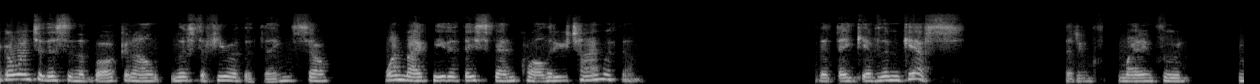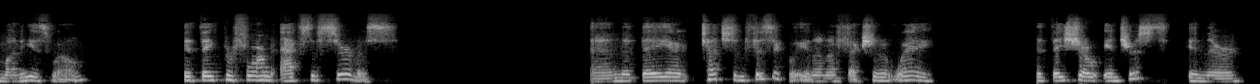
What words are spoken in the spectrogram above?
go into this in the book and I'll list a few of the things. So one might be that they spend quality time with them, that they give them gifts, that inc- might include money as well, that they perform acts of service, and that they are, touch them physically in an affectionate way, that they show interest in their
